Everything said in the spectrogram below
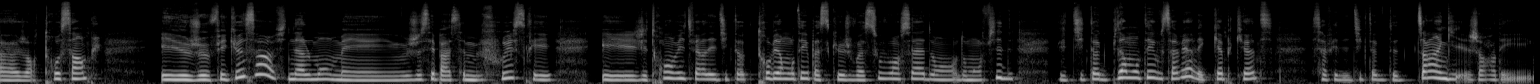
Euh, genre trop simple. Et je fais que ça finalement, mais je sais pas, ça me frustre et, Et j'ai trop envie de faire des TikTok trop bien montés parce que je vois souvent ça dans, dans mon feed. Des TikTok bien montés, vous savez, avec CapCut. Ça fait des TikTok de dingue. Genre des.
